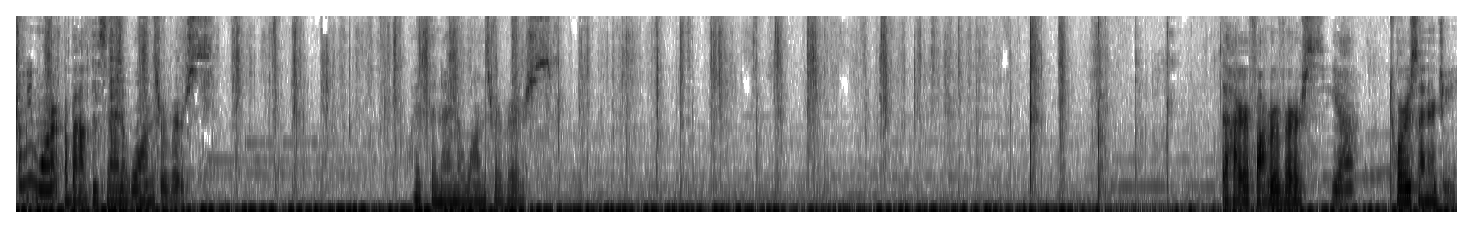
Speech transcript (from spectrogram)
tell me more about this nine of wands reverse why is the nine of wands reverse the hierophant reverse yeah Taurus energy.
